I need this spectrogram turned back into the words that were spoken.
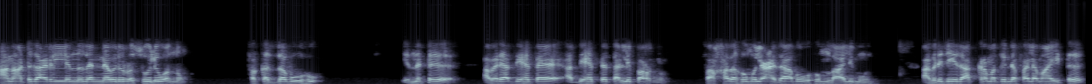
ആ നാട്ടുകാരിൽ നിന്ന് തന്നെ ഒരു റസൂൽ വന്നു. എന്നിട്ട് അവരെ അദ്ദേഹത്തെ അദ്ദേഹത്തെ തള്ളിപ്പറഞ്ഞു. ഫഹദഹുമുൽ അദാബ് ഉഹും ലാലിമൂൻ. അവർ ചെയ്ത അക്രമത്തിന്റെ ഫലമായിട്ട്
